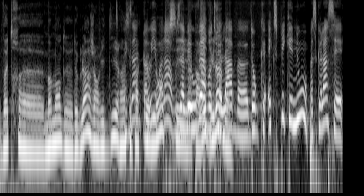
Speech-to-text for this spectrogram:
votre euh, moment de, gloire, j'ai envie de dire. Hein. Exact. Pas bah que oui, voilà, vous avez ouvert votre lab. Donc expliquez-nous, parce que là, c'est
